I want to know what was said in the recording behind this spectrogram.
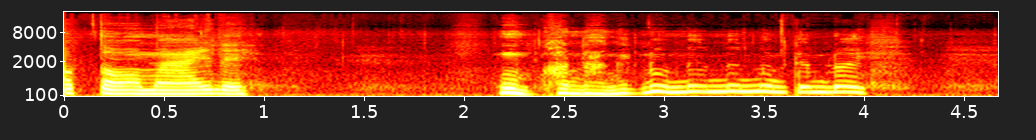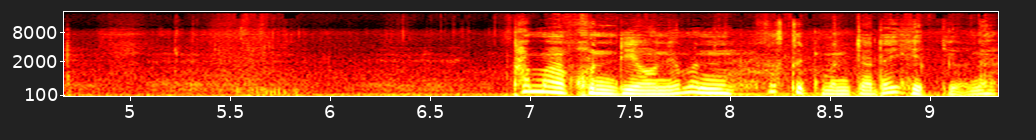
อบตอไม้เลยอืมข้างหลังอีกนู่นนู่นนู่นนู่นเต็มเลย ถ้ามาคนเดียวเนี่ยมันรู้สึกมันจะได้เห็ดเยอะนะ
